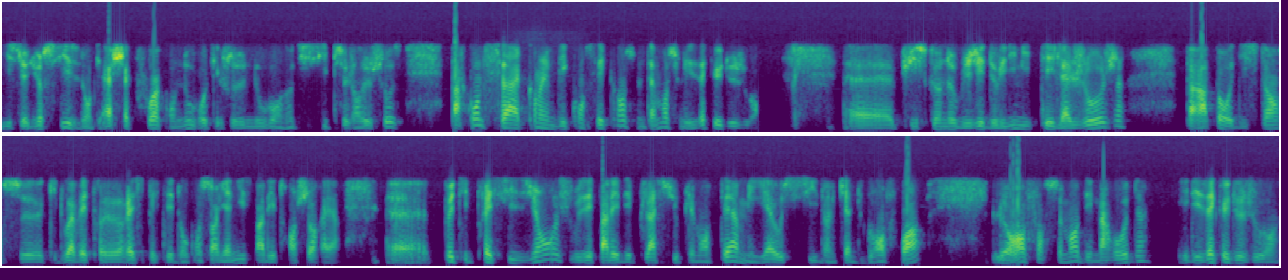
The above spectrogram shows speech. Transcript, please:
ils se durcissent. Donc à chaque fois qu'on ouvre quelque chose de nouveau, on anticipe ce genre de choses. Par contre, ça a quand même des conséquences, notamment sur les accueils de jour. Euh, puisqu'on est obligé de limiter la jauge par rapport aux distances euh, qui doivent être respectées. Donc on s'organise par des tranches horaires. Euh, petite précision, je vous ai parlé des places supplémentaires, mais il y a aussi, dans le cadre du grand froid, le renforcement des maraudes et des accueils de jour.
